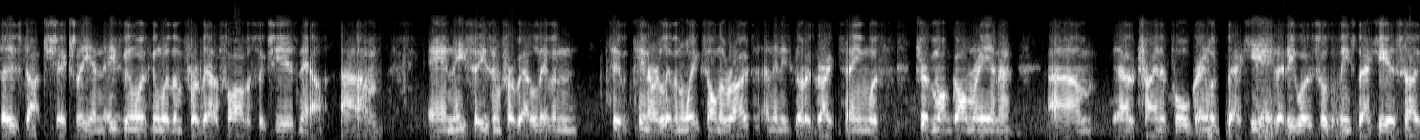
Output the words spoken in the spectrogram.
who's Dutch actually, and he's been working with him for about five or six years now. Um, and he sees him for about 11, 10 or 11 weeks on the road, and then he's got a great team with Trevor Montgomery and a, um, a trainer Paul Greenwood back here that he works with when he's back here. So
